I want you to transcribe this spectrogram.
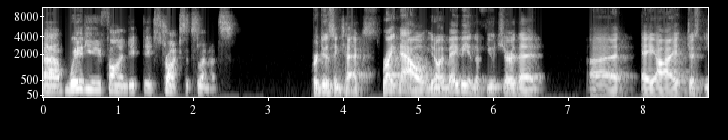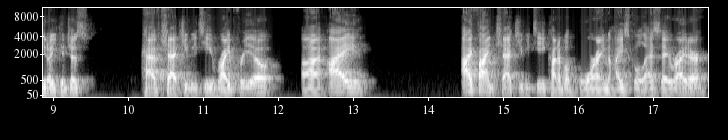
Uh, where do you find it, it strikes its limits? Producing text right now, you know, it may be in the future that uh, AI. Just you know, you could just have ChatGPT write for you. Uh, I I find ChatGPT kind of a boring high school essay writer,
